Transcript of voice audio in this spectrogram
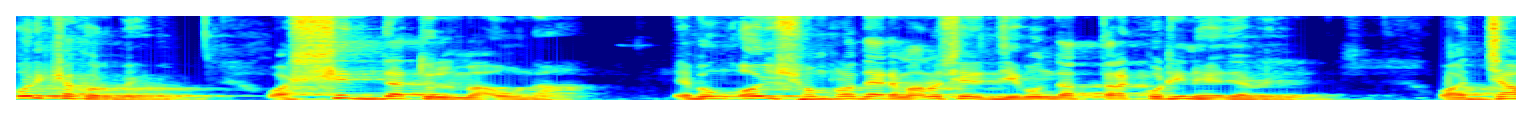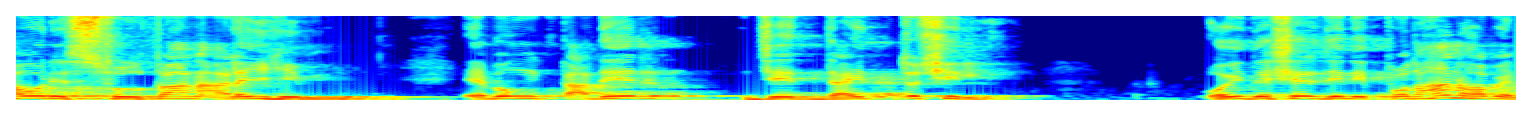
পরীক্ষা করবে। ও অসিদ্দাতুল মাউনা। এবং ওই সম্প্রদায়ের মানুষের জীবনযাত্রা কঠিন হয়ে যাবে। ও জাওরি সুলতান আলাইহিম। এবং তাদের যে দায়িত্বশীল ওই দেশের যিনি প্রধান হবেন,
